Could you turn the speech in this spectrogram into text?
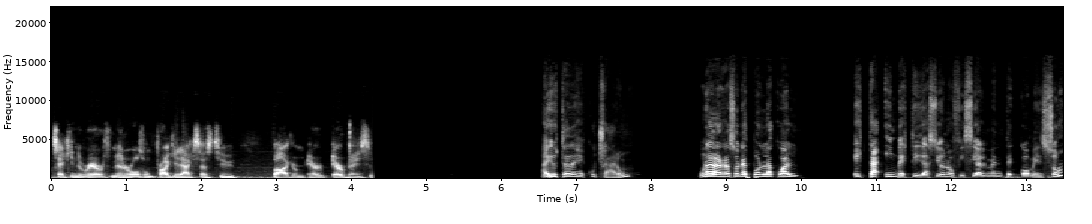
taking the rare earth minerals. We'll probably get access to Bagram Air, Air Base. Ahí ustedes escucharon una de las razones por la cual esta investigación oficialmente comenzó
